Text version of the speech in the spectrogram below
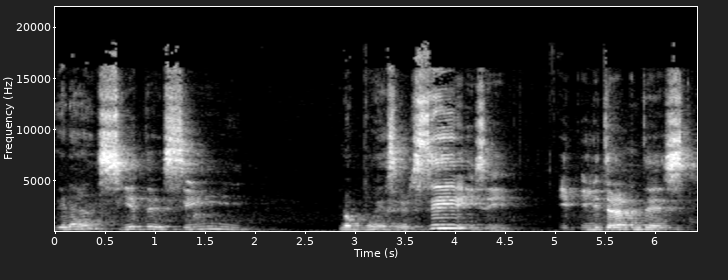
gran 7, sí, no puede ser sí y sí. Y, literalmente es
